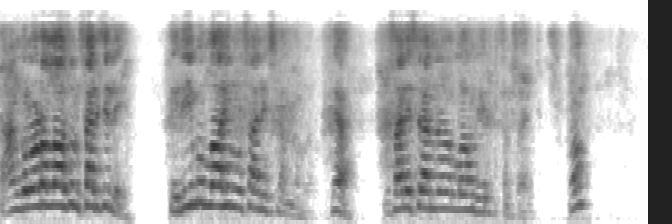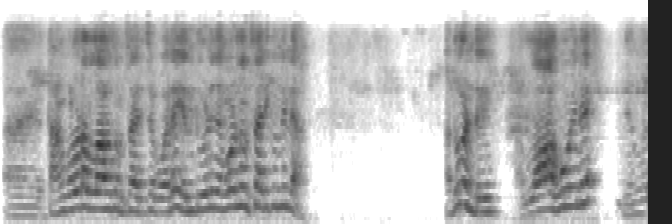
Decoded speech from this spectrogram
താങ്കളോട് അള്ളാഹു സംസാരിച്ചില്ലേ കലീമുല്ലാഹി മുസാലി ഇസ്ലാം എന്നുള്ളത് അല്ലേ? മുസാ അലി അള്ളാഹു നേരിട്ട് സംസാരിച്ചു. അപ്പം താങ്കളോട് അള്ളാഹു സംസാരിച്ച പോലെ എന്തുകൊണ്ട് ഞങ്ങളോട് സംസാരിക്കുന്നില്ല? അതുകൊണ്ട് അള്ളാഹുവിനെ ഞങ്ങൾ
